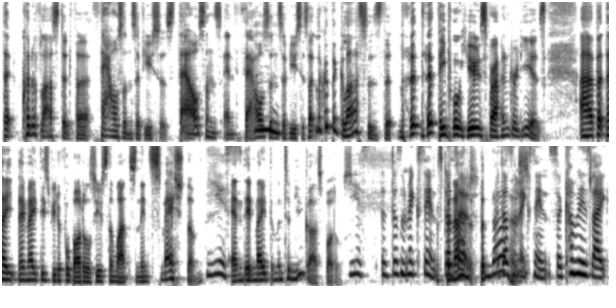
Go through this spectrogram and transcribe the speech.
that could have lasted for thousands of uses, thousands and thousands mm. of uses. Like, look at the glasses that, that people use for a hundred years. Uh, but they, they made these beautiful bottles, used them once, and then smashed them. Yes. And then made them into new glass bottles. Yes. It doesn't make sense, it's does bananas, it? Bananas. It doesn't make sense. So companies like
